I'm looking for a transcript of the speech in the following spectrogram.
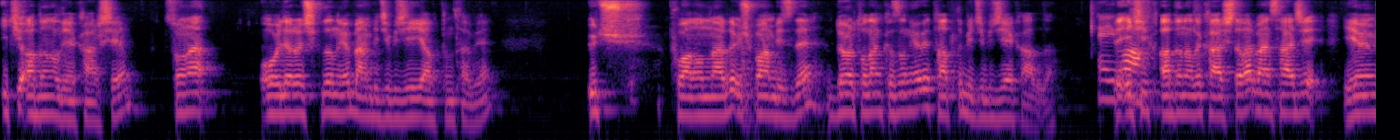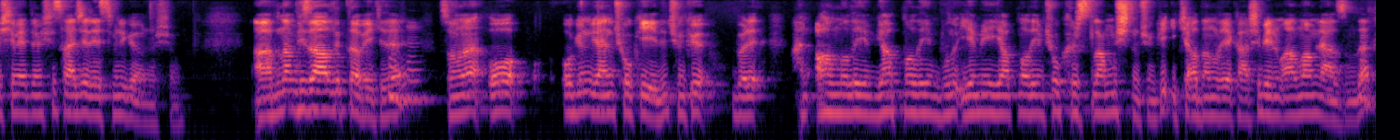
İki Adanalı'ya karşı. Sonra oylar açıklanıyor. Ben Bici Bici'yi yaptım tabii. 3 puan onlarda, 3 puan bizde. 4 olan kazanıyor ve tatlı Bici Bici'ye kaldı. Ve Eyvah. iki Adanalı karşıda var. Ben sadece yememişim etmemişim sadece resmini görmüşüm. Ardından biz aldık tabii ki de. Sonra o o gün yani çok iyiydi. Çünkü böyle hani almalıyım, yapmalıyım, bunu yemeği yapmalıyım. Çok hırslanmıştım çünkü iki Adanalı'ya karşı benim almam lazımdı.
